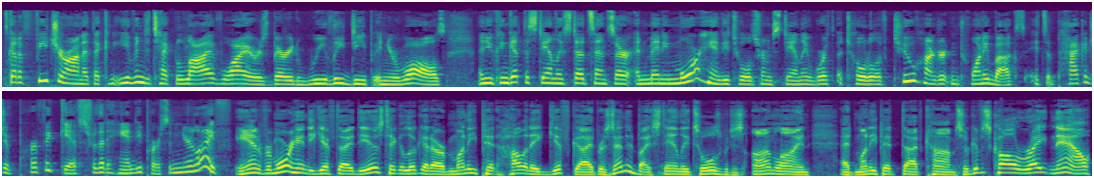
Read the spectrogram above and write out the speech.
It's got a feature on it that can even detect live wires buried really deep in your walls. And you can get the Stanley Stud Sensor and many more handy tools from Stanley worth a total of 220 bucks. It's a package of perfect gifts for that handy person in your life. And for more handy gift ideas, take a look at our Money Pit Holiday Gift Guide presented by Stanley Tools, which is online at moneypit.com. So give us a call right now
